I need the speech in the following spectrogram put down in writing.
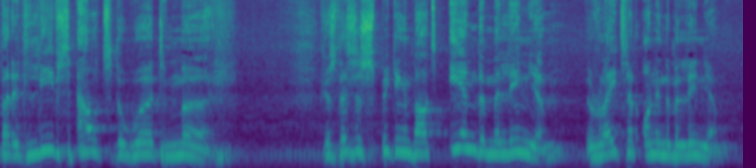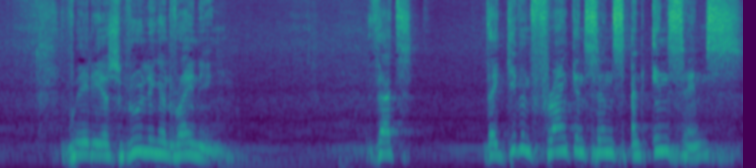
But it leaves out the word myrrh. Because this is speaking about in the millennium, later on in the millennium, where he is ruling and reigning, that they give him frankincense and incense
